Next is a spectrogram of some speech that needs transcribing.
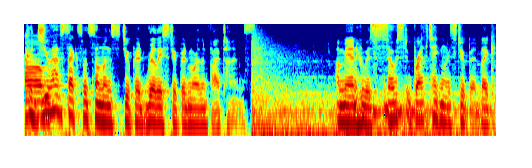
Could you um, have sex with someone stupid, really stupid, more than five times? A man who is so stu- breathtakingly stupid, like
